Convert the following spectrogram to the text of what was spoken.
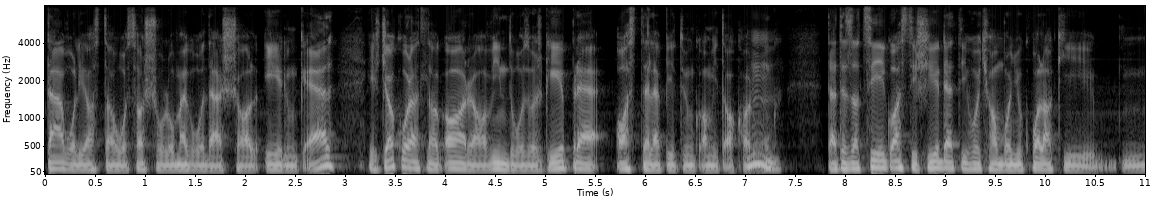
távoli asztalhoz hasonló megoldással érünk el, és gyakorlatilag arra a Windowsos gépre azt telepítünk, amit akarunk. Hmm. Tehát ez a cég azt is hirdeti, hogyha mondjuk valaki mm,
